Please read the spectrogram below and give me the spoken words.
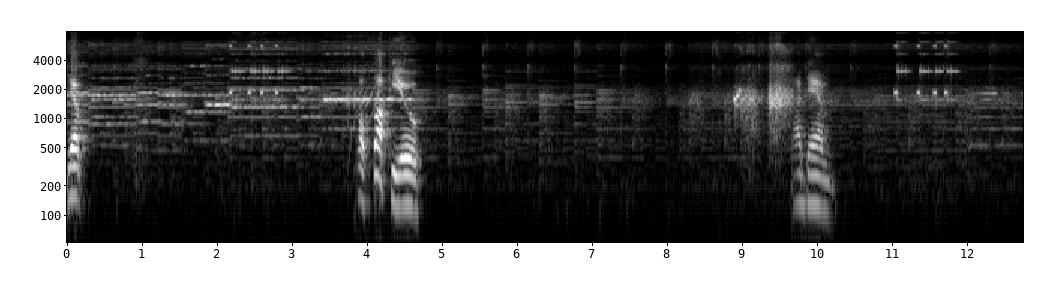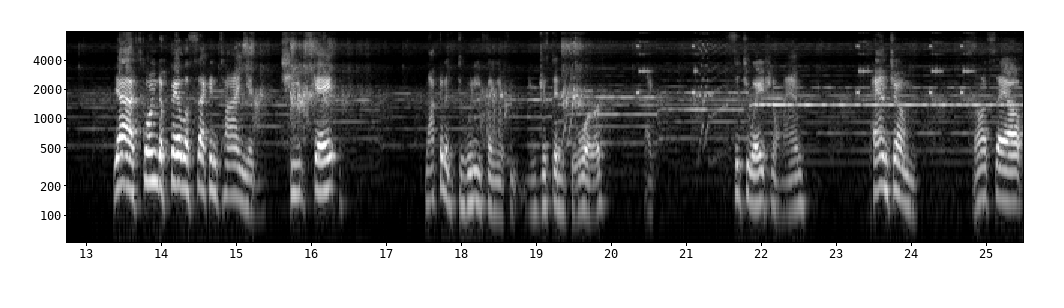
Yep. Oh, fuck you. God damn. Yeah, it's going to fail a second time, you cheapskate. Not gonna do anything if you, just endure. Like, situational, man. Punch him. Let's stay out.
